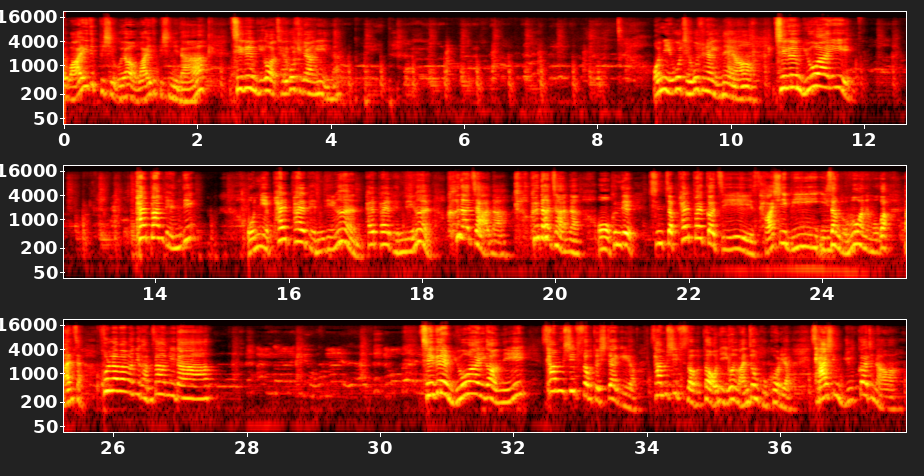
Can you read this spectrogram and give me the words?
와이드핏이고요. 와이드핏입니다. 지금 이거 재고 수량이 있나? 언니 이거 재고 수량 있네요. 지금 UI 88 밴딩? 언니 88 밴딩은 88 밴딩은 흔하지 않아. 흔하지 않아. 어 근데 진짜 88까지 42 이상 넘어가는 거가 많지 않아. 콜라맘 언니 감사합니다. 지금 요 아이가 언니 30서부터 시작이에요. 30서부터 언니 이건 완전 고퀄이야. 46까지 나와.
